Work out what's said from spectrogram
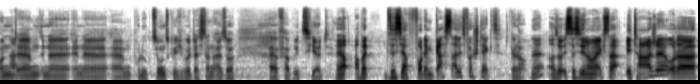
Und ähm, in der, in der ähm, Produktionsküche wird das dann also äh, fabriziert. Ja, aber das ist ja vor dem Gast alles versteckt. Genau. Ne? Also ist das hier nochmal extra Etage oder,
